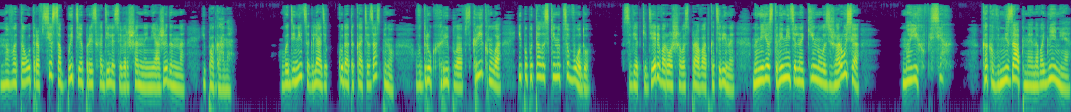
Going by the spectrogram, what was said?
Но в это утро все события происходили совершенно неожиданно и погано. Водяница, глядя куда-то Катя за спину, вдруг хрипло вскрикнула и попыталась кинуться в воду. С ветки дерева, росшего справа от Катерины, на нее стремительно кинулась Жаруся, но их всех, как внезапное наводнение,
